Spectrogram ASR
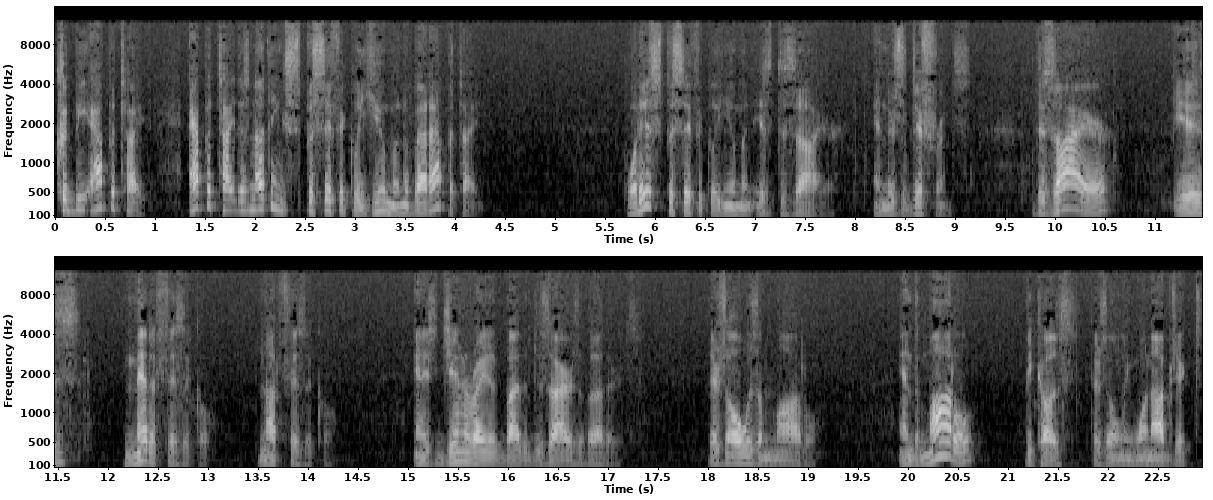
could be appetite. Appetite, there's nothing specifically human about appetite. What is specifically human is desire, and there's a difference. Desire is metaphysical, not physical, and it's generated by the desires of others. There's always a model. And the model, because there's only one object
